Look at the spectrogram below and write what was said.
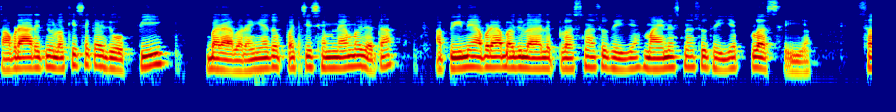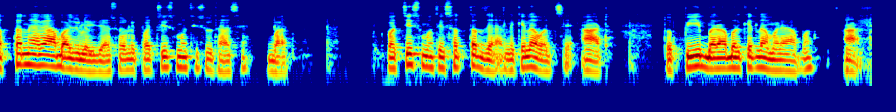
તો આપણે આ રીતનું લખી શકાય. જુઓ પી બરાબર. અહીંયા તો પચીસ એમને એમ જ હતા. આ પીને આપણે આ બાજુ લાવ્યા એટલે પ્લસના શું થઈ ગયા? માઇનસના શું થઈ ગયા? પ્લસ થઈ ગયા. સત્તરને હવે આ બાજુ લઈ જશો એટલે પચીસમાંથી શું થશે? બાદ પચીસમાંથી સત્તર જાય એટલે કેટલા વધશે? આઠ. તો પી બરાબર કેટલા મળ્યા આપણને? આઠ.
